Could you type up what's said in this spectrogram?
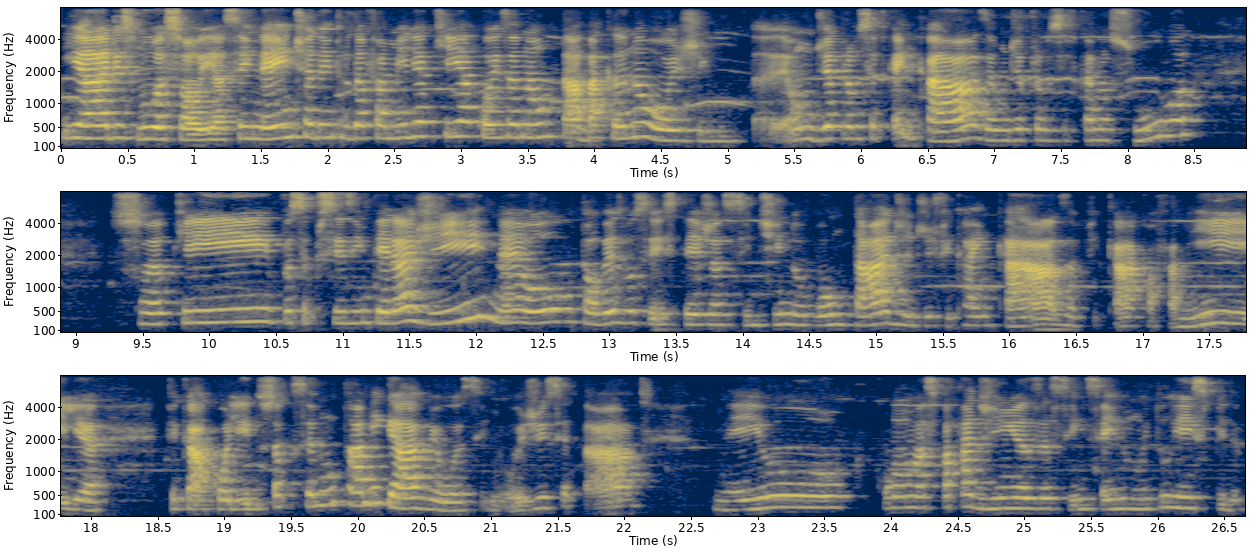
E Ares, Lua, Sol e Ascendente é dentro da família que a coisa não tá bacana hoje. É um dia para você ficar em casa, é um dia para você ficar na sua. Só que você precisa interagir, né? Ou talvez você esteja sentindo vontade de ficar em casa, ficar com a família, ficar acolhido, só que você não tá amigável, assim. Hoje você tá meio com as patadinhas, assim, sendo muito ríspido.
